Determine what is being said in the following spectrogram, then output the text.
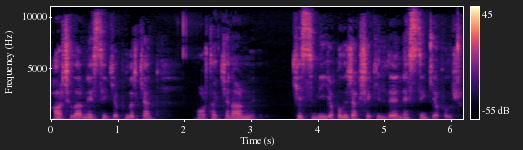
parçalar nesting yapılırken ortak kenar kesimi yapılacak şekilde nesting yapılır.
